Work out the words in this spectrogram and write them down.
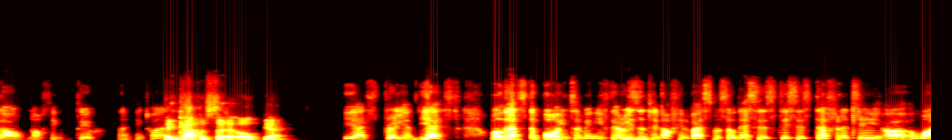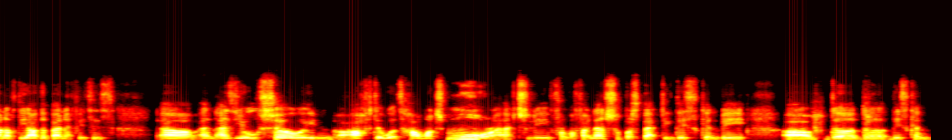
No, nothing. Do you anything to add? I think Kath has said it all. Yeah. Yes, brilliant. Yes. Well, that's the point. I mean, if there isn't enough investment, so this is this is definitely uh, one of the other benefits is, uh, and as you'll show in afterwards, how much more actually from a financial perspective this can be, uh, the the this can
